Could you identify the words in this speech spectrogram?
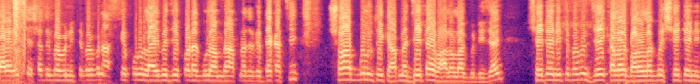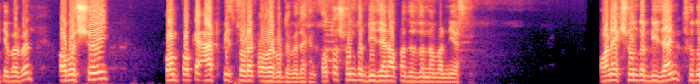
কালার ইচ্ছে স্বাধীনভাবে নিতে পারবেন। আজকে পুরো লাইভে যে প্রোডাক্টগুলো আমরা আপনাদেরকে দেখাচ্ছি, সবগুলো থেকে আপনার যেটা ভালো লাগবে ডিজাইন সেটাই নিতে পারবেন, যে কালার ভালো লাগবে সেটাই নিতে পারবেন। অবশ্যই কমপক্ষে আট পিস প্রোডাক্ট অর্ডার করতে হবে। দেখেন কত সুন্দর ডিজাইন আপনাদের জন্য আমরা নিয়ে আসছি। অনেক সুন্দর ডিজাইন শুধু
